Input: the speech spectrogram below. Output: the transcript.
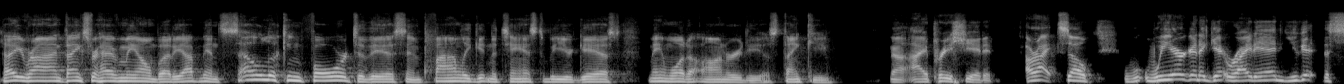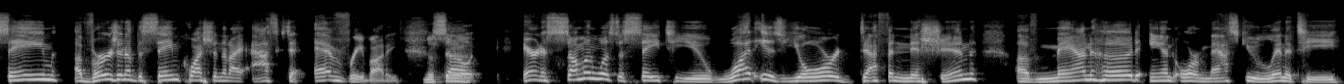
Hey, Ryan, thanks for having me on, buddy. I've been so looking forward to this and finally getting a chance to be your guest. Man, what an honor it is. Thank you. No, I appreciate it. All right. So we are going to get right in. You get the same, a version of the same question that I ask to everybody. So, Aaron, if someone was to say to you, what is your definition of manhood and or masculinity?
